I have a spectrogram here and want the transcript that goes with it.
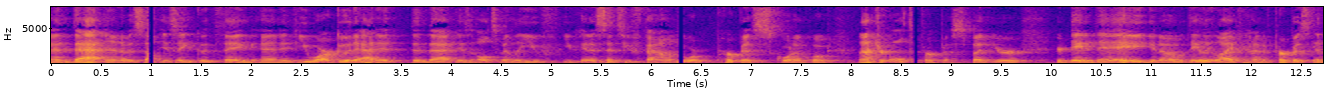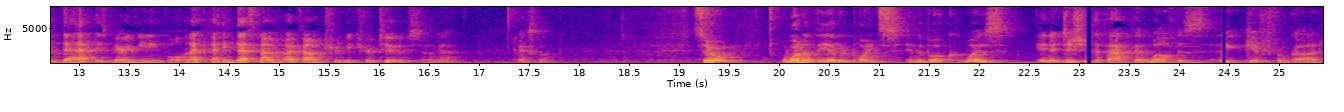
And that in and of itself is a good thing. And if you are good at it, then that is ultimately you you in a sense you found your purpose, quote unquote. Not your ultimate purpose, but your your day to day, you know, daily life kind of purpose. And that is very meaningful. And I, I think that's found I found to be true too. So yeah excellent so one of the other points in the book was in addition to the fact that wealth is a gift from god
